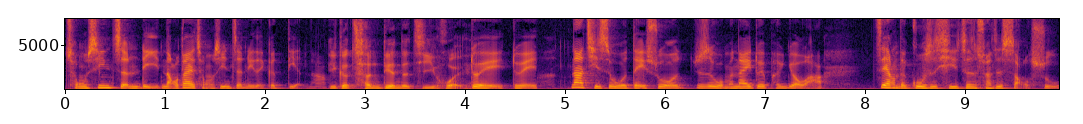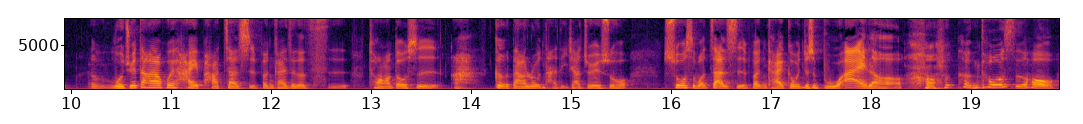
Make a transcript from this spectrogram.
重新整理脑袋，重新整理的一个点啊，一个沉淀的机会。对对，那其实我得说，就是我们那一对朋友啊，这样的故事其实真的算是少数。嗯，我觉得大家会害怕“暂时分开”这个词，通常都是啊，各大论坛底下就会说说什么“暂时分开”，根本就是不爱了。很多时候，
